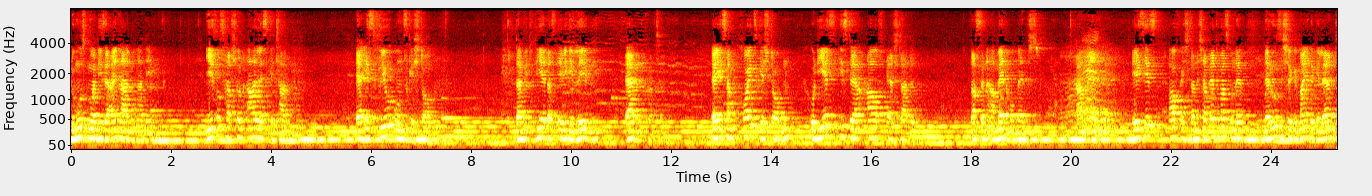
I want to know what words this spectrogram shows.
Du musst nur diese Einladung annehmen. Jesus hat schon alles getan. Er ist für uns gestorben, damit wir das ewige Leben erben könnten. Er ist am Kreuz gestorben und jetzt ist er auferstanden. Das ist ein Amen-Moment. Amen. Er ist jetzt auferstanden. Ich habe etwas von der, der russischen Gemeinde gelernt.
